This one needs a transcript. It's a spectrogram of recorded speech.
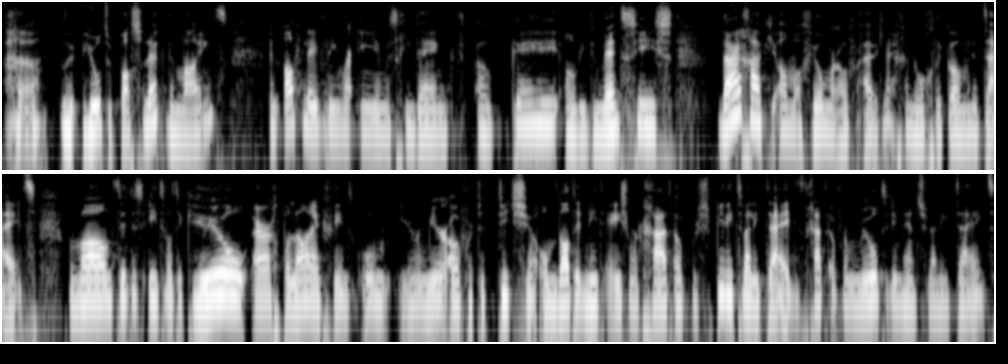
Heel toepasselijk, de mind. Een aflevering waarin je misschien denkt: oké, al die dimensies. Daar ga ik je allemaal veel meer over uitleggen nog de komende tijd. Want dit is iets wat ik heel erg belangrijk vind om hier meer over te teachen. Omdat dit niet eens meer gaat over spiritualiteit. Het gaat over multidimensionaliteit.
